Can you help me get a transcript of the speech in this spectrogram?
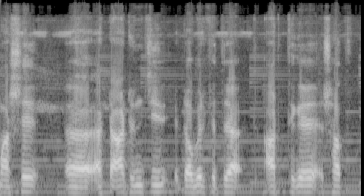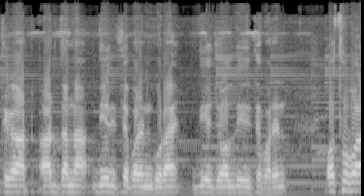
মাসে একটা আট ইঞ্চি টবের ক্ষেত্রে আট থেকে সাত থেকে আট আট দানা দিয়ে দিতে পারেন গোড়ায়, দিয়ে জল দিয়ে দিতে পারেন। অথবা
